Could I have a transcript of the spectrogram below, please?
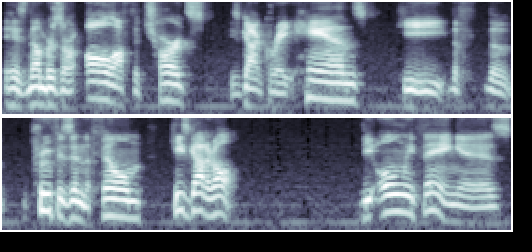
His numbers are all off the charts. He's got great hands. He the the proof is in the film. He's got it all. The only thing is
